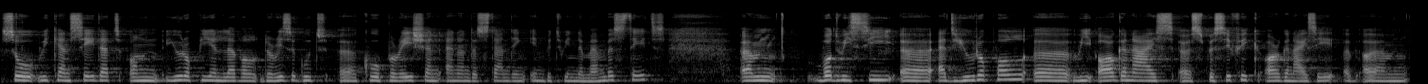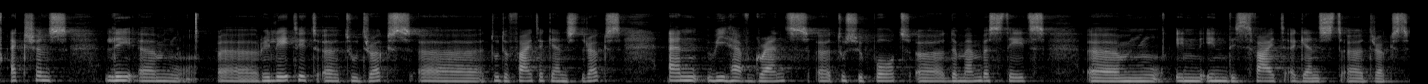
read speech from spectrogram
So we can say that on European level there is a good uh, cooperation and understanding in between the member states. Um, what we see uh, at Europol, uh, we organize uh, specific organiza um, actions um, uh, related uh, to drugs, uh, to the fight against drugs, and we have grants to support the member states um, in, in this fight against drugs.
